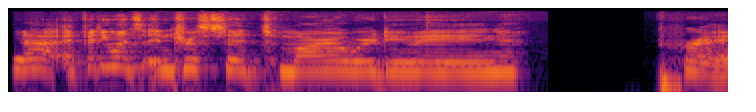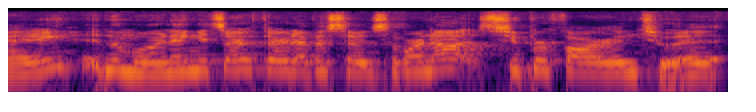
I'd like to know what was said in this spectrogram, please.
Yeah, if anyone's interested, tomorrow we're doing Prey in the morning. It's our third episode, so we're not super far into it.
